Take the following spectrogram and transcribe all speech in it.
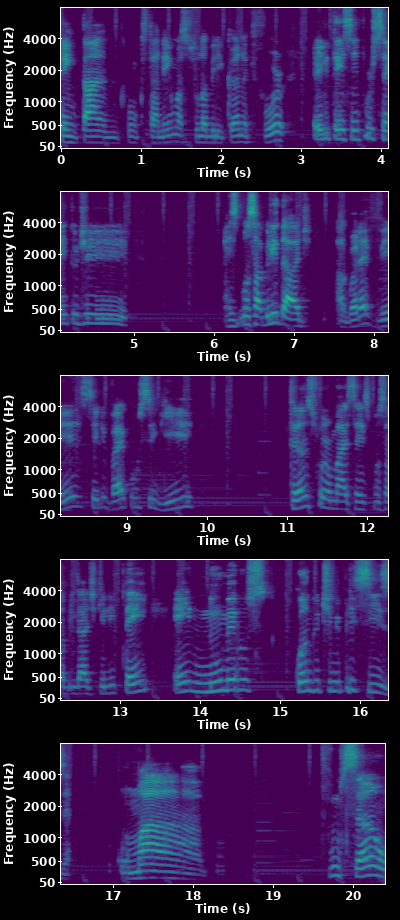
tentar conquistar nenhuma sul-americana que for, ele tem 100% de responsabilidade. Agora é ver se ele vai conseguir transformar essa responsabilidade que ele tem em números quando o time precisa. Uma função,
